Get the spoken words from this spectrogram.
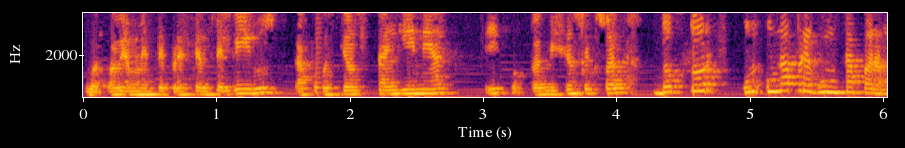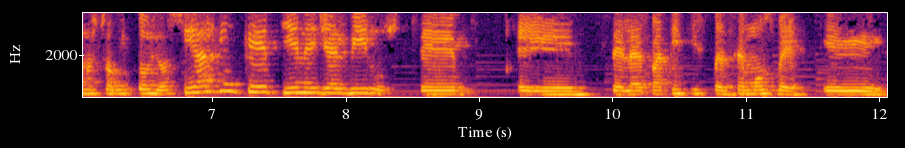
obviamente presente el virus, la cuestión sanguínea y por transmisión sexual. Doctor, una pregunta para nuestro auditorio. Si alguien que tiene ya el virus de eh, de la hepatitis, pensemos B, eh,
